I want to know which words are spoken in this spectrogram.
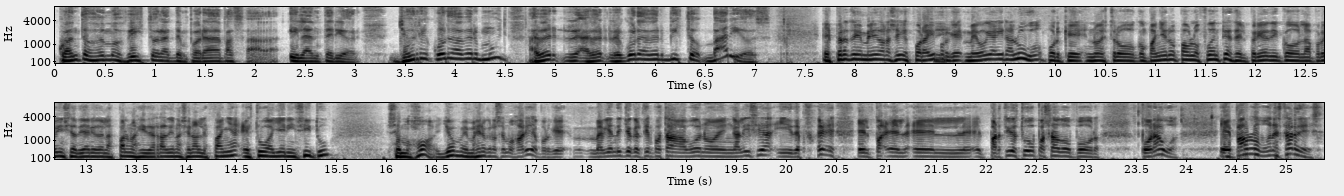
¿cuántos hemos visto la temporada pasada y la anterior? Yo recuerdo haber muy, haber, haber recuerdo haber visto varios. Espérate, bienvenido a las sigues por ahí, sí. porque me voy a ir a Lugo, porque nuestro compañero Pablo Fuentes, del periódico La Provincia Diario de Las Palmas y de Radio Nacional de España, estuvo ayer in situ, se mojó. Yo me imagino que no se mojaría, porque me habían dicho que el tiempo estaba bueno en Galicia y después el, el, el, el partido estuvo pasado por, por agua. Eh, Pablo, buenas tardes.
